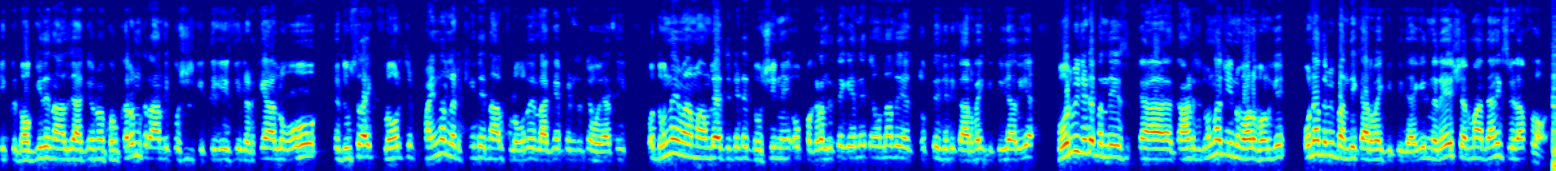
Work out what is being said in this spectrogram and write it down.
ਇੱਕ ਡੌਗੀ ਦੇ ਨਾਲ ਜਾ ਕੇ ਉਹਨਾਂ ਨੂੰ ਕਰਮ ਕਰਾਉਣ ਦੀ ਕੋਸ਼ਿਸ਼ ਕੀਤੀ ਗਈ ਸੀ ਲੜਕਿਆਂ ਵੱਲੋਂ ਉਹ ਤੇ ਦੂਸਰਾ ਇੱਕ ਫਲੋਰ 'ਚ ਮਾਈਨਰ ਲੜਕੀ ਦੇ ਨਾਲ ਫਲੋਰ ਦੇ ਲਾਗੇ ਪਿੰਡ 'ਚ ਹੋਇਆ ਸੀ। ਉਹ ਦੋਨੇ ਮਾਮਲਿਆਂ 'ਚ ਜਿਹੜੇ ਦੋਸ਼ੀ ਨੇ ਉਹ ਪਕੜ ਲਿੱਤੇ ਗਏ ਨੇ ਤੇ ਉਹਨਾਂ ਦੇ ਉੱਤੇ ਜਿਹੜੀ ਕਾਰਵਾਈ ਕੀਤੀ ਜਾ ਰਹੀ ਹੈ। ਹੋਰ ਵੀ ਜਿਹੜੇ ਬੰਦੇ ਇਸ ਕਾਂਡ 'ਚ ਦੋਨਾਂ 'ਚ ਇਨਵੋਲਵ ਹੋਣਗੇ ਉਹਨਾਂ ਤੇ ਵੀ ਬੰਦੀ ਕਾਰਵਾਈ ਕੀਤੀ ਜਾਏਗੀ। ਨਰੇਸ਼ ਸ਼ਰਮਾ ਦੈਨਿਕ ਸਵੇਰਾ ਫਲੋਰ।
